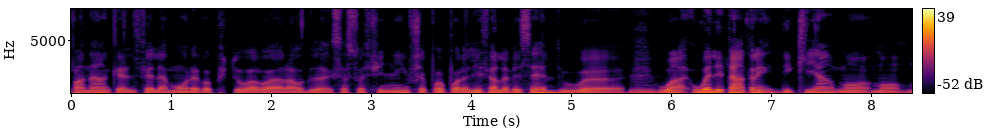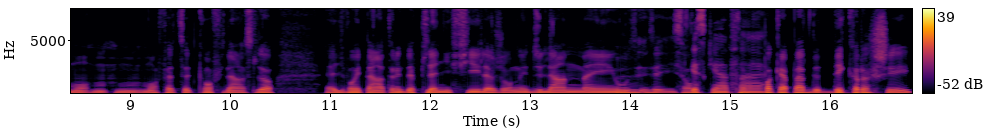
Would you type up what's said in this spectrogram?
pendant qu'elle fait l'amour, elle va plutôt avoir hâte de- que ça soit fini, je sais pas, pour aller faire la vaisselle ou... euh, Mm. ou, en- ou elle est en train, des clientes m'ont, fait cette confidence-là. Elles vont être en train de planifier la journée du lendemain. Ou, Mm. ils sont, Qu'est-ce qu'il y a à sont faire? pas capables de décrocher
